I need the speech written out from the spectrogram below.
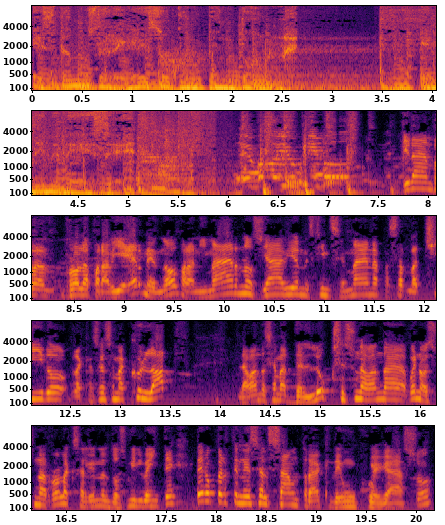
Estamos de regreso con Pontón en MBS. Gran ra- rola para viernes, ¿no? Para animarnos ya viernes, fin de semana, pasarla chido. La canción se llama Cool Up. La banda se llama Deluxe. Es una banda, bueno, es una rola que salió en el 2020, pero pertenece al soundtrack de un juegazo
